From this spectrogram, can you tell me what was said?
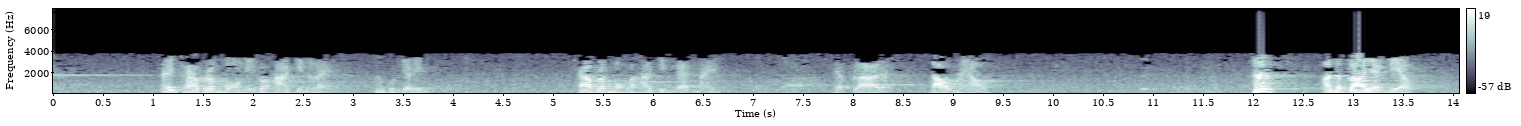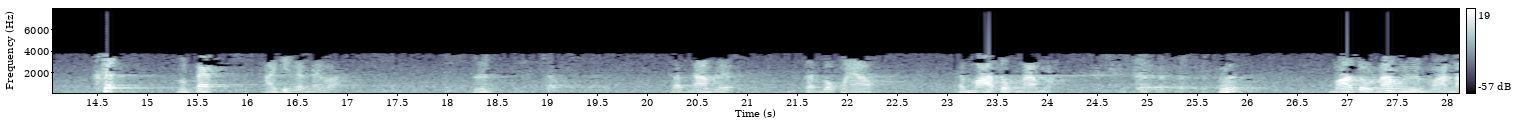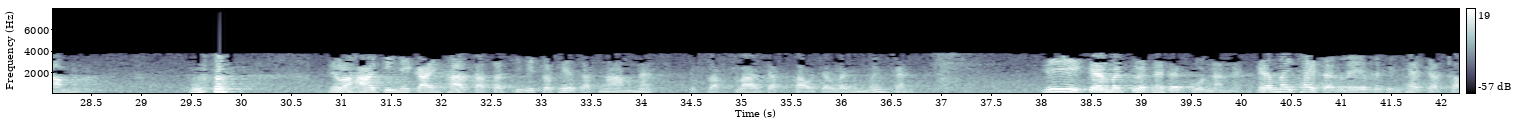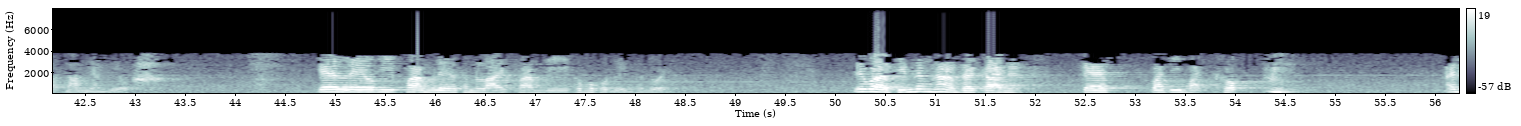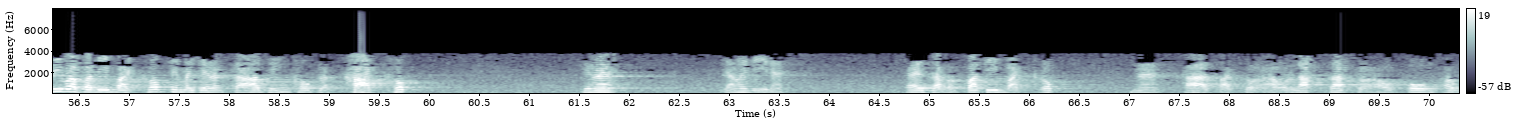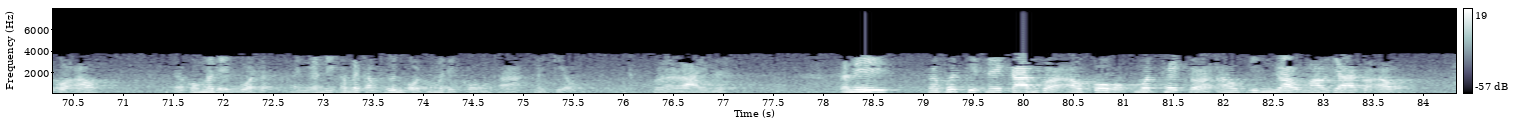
ไอ้ชาวประมงนี่ก็หากินอะไรนั่นคุณจรินชาวประมงก็หากินแบบไหนแค่ปลาเลยเต่าไม่เอาฮะเอาแต่ปลาอย่างเดียวมันแปลกหากินแบบไหนวะฮะสัตว์น้ำเลยสัตว์บกไม่เอาถ้าหมาตกน้ำอะฮะ หมาตกน้ำมันหมาน้ำอะเรียกว่าหากินในการฆ่าสัตว์ตัดชีวิตประเภทสัตว์น้ำนะจับสัตว์ปลาจับเต่าจับอะไรเหมือนกัน นี่แกมาเกิดในตระกูลนั้นเนี่ยแกไม่ใช่แต่เลวแต่เพียงแค่จับสัตว์น้ำอย่างเดียว แกเลวมีความเลวทำลายความดีของบุคคลอื่นเขาด้วยเรียกว่าสินทั้งห้าประการเนี่ยแกปฏิบัติครบ อันนี้ว่าปฏิบัติครบที่ไม่ใช่รักษาสิงครบละขาดครบใช่ไหมจำไม่ดีนะใช้สัมปฏิบัติครบนะฆ่าสัตว์ก็เอาลักทรัพย์ก็เอาโกงเขาก็เอา แต่คงไม่ได้บวชไอ้เงินนี่เขาไปทำพื้นบสถ์เขาไม่ได้โกงค่าไม่เกี่ยวคนอะไรนะตอนนี้ประพฤติผิดในการก็เอาโกหกมดเทกก็เอากินเหล้าเมายาก็เอา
